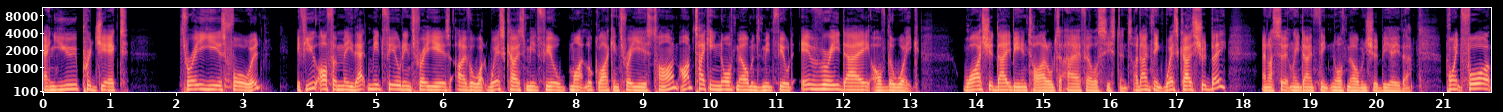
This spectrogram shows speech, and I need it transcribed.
and you project three years forward, if you offer me that midfield in three years over what West Coast midfield might look like in three years' time, I'm taking North Melbourne's midfield every day of the week. Why should they be entitled to AFL assistance? I don't think West Coast should be, and I certainly don't think North Melbourne should be either. Point four,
